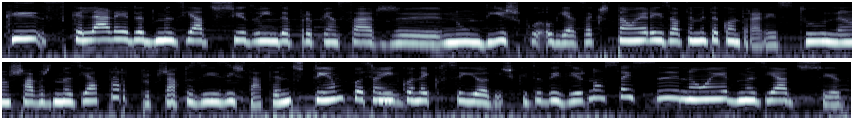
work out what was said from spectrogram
que se calhar era demasiado cedo ainda para pensar eh, num disco. Aliás, a questão era exatamente a contrária. Se tu não achavas demasiado tarde, porque já fazias isto há tanto tempo, então e quando é que saiu o disco? E tu dizias, não sei se não é demasiado cedo.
